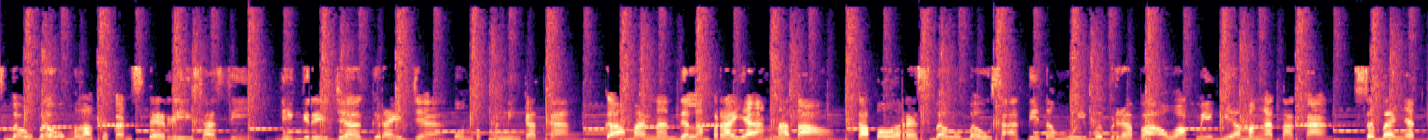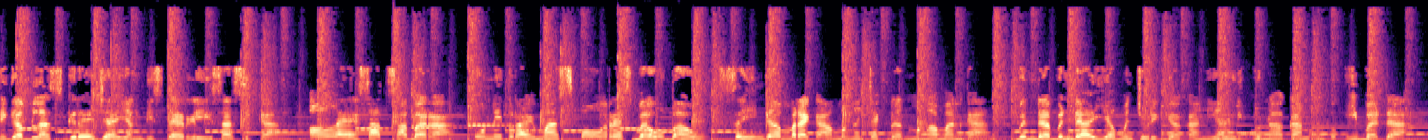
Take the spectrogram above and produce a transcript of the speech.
petugas Bau-Bau melakukan sterilisasi di gereja-gereja untuk meningkatkan keamanan dalam perayaan Natal. Kapolres Bau-Bau saat ditemui beberapa awak media mengatakan, sebanyak 13 gereja yang disterilisasikan oleh Sat Sabara, unit Raimas Polres Bau-Bau, sehingga mereka mengecek dan mengamankan benda-benda yang mencurigakan yang digunakan untuk ibadah.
